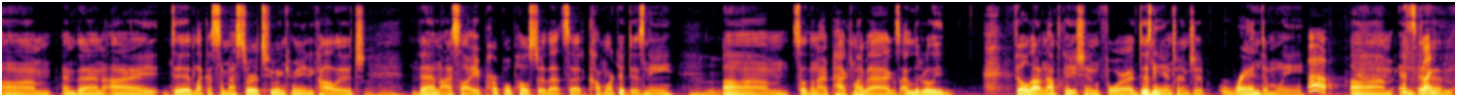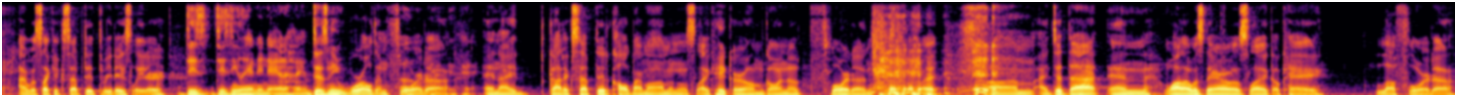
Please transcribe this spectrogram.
Um, and then I did like a semester or two in community college. Mm-hmm. Then I saw a purple poster that said, Come work at Disney. Mm. Um, so then I packed my bags. I literally filled out an application for a Disney internship randomly. Oh. Um, and That's fun. then I was like accepted three days later. Dis- Disneyland in Anaheim. Disney World in Florida. right, okay. And I got accepted, called my mom, and was like, hey, girl, I'm going to Florida. And she was like, what? um, I did that. And while I was there, I was like, okay, love Florida,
